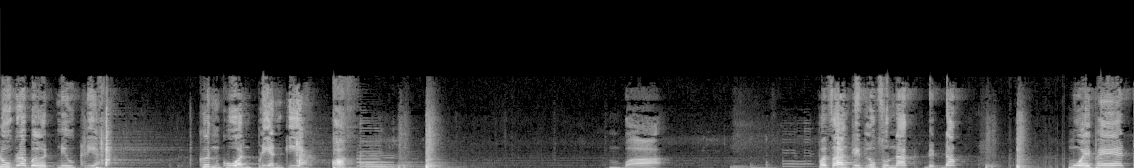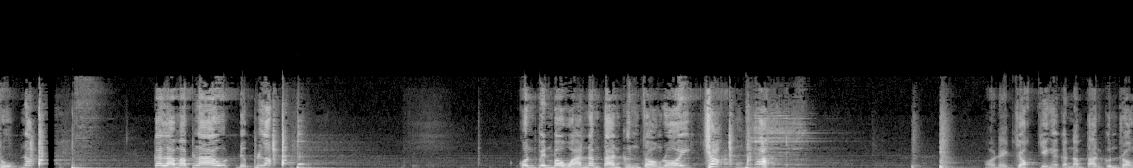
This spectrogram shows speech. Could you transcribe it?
ลูกระเบิดนิวเคลียร์ ขึ้นควรเปลี่ยนเกียร์บ้าภาษาอังกฤษลูกสุนัขเด็ดด็อกมวยแพ้ถูกน็อกกะลามะพร้าวเดือะพล็อกคนเป็นเบาหวานน้ำตาลขึ้นสองร้อยช็อก อ๋อโอ้ได้จอกจริงไอ้กันน้ำตาลขึ้นสอง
